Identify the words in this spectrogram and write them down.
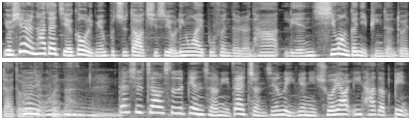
有些人他在结构里面不知道，其实有另外一部分的人，他连希望跟你平等对待都有点困难。嗯嗯嗯、但是这样是不是变成你在诊间里面，你除了要医他的病，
